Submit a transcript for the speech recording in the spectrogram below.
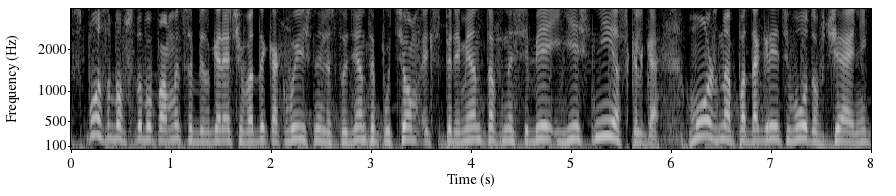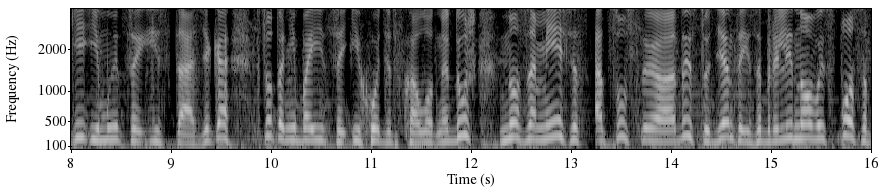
Способов, чтобы помыться без горячей воды, как выяснили студенты путем экспериментов на себе, есть несколько. Можно подогреть воду в чайнике и мыться из тазика. Кто-то не боится и ходит в холодный душ, но за месяц отсутствия воды студенты изобрели новый способ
